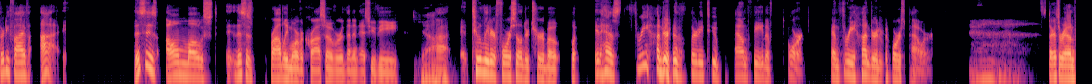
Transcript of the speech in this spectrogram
M35i. This is almost this is probably more of a crossover than an SUV. Yeah. Uh, two liter four cylinder turbo, it has 332 pound feet of torque and 300 horsepower. Starts around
